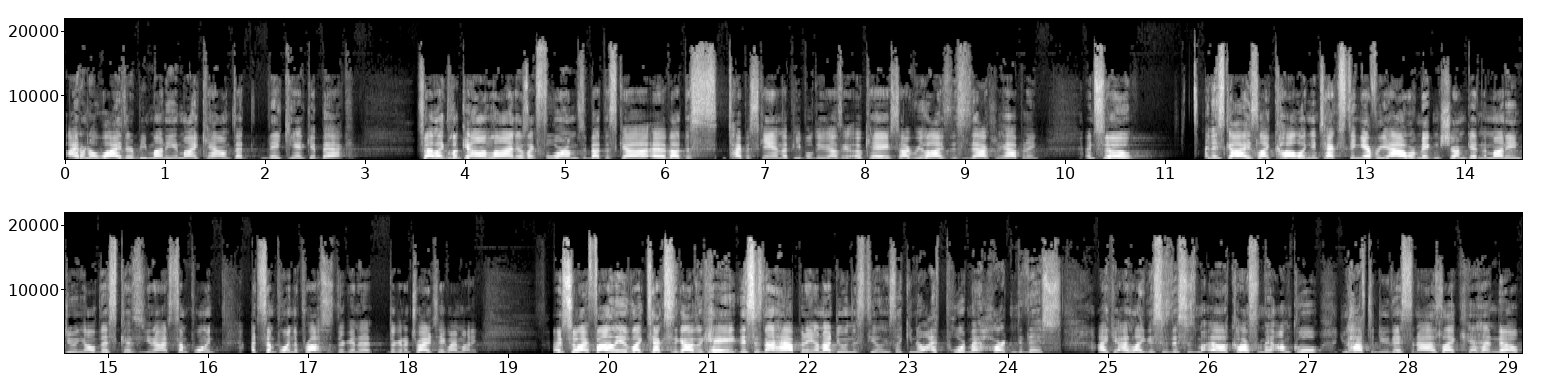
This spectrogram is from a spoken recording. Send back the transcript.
I don't know why there'd be money in my account that they can't get back. So I like look online. There's like forums about this guy, about this type of scam that people do. And I was like, okay. So I realized this is actually happening. And so, and this guy is like calling and texting every hour, making sure I'm getting the money and doing all this because you know at some point, at some point in the process, they're gonna they're gonna try to take my money. And so I finally like texted the guy. I was like, hey, this is not happening. I'm not doing this deal. And he's like, you know, I've poured my heart into this. I, I like this is this is my uh, car from my uncle. You have to do this. And I was like, no.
